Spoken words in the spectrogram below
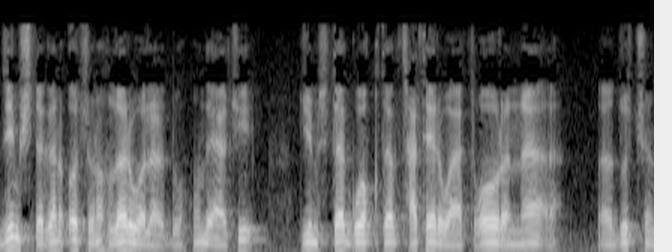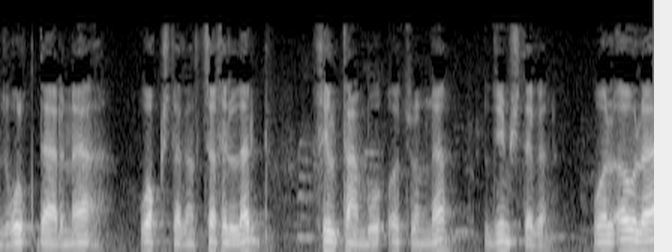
زمش دقن أتسنخ لر ولردو هند أعشي جمستق وقتك تعتر وات غور الناء دوتشن زغلق دار ناء وقش دقن تخل لرق خيل تنبو أتسننا زمش دقن. والأولى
